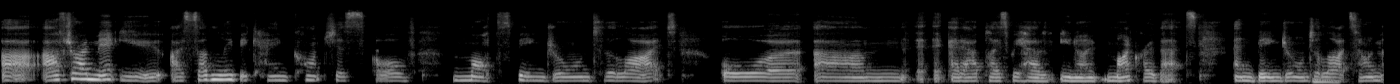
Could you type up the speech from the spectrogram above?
uh, after I met you, I suddenly became conscious of moths being drawn to the light or um, at our place we have you know microbats and being drawn to mm. light so i'm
